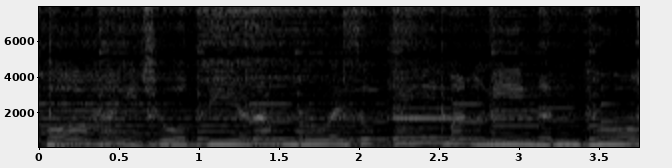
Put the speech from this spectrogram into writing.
ขอให้โชคดีร่ำรวยสุขี 们你们ง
